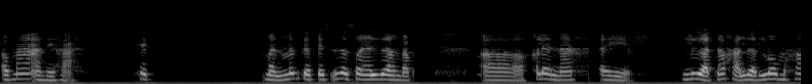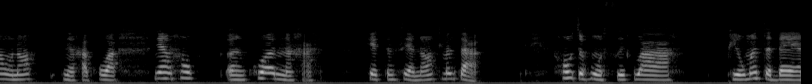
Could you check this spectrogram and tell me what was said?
เอามาอันนี้ค่ะเฮ็ดเหมือนมันจะเป็นจะซอยเรื่องแบบ เอ่อเขาเรียกนะไอเลือดเนาะค่ะเลือดล่มเฮาเนาะ เนี่ยค่ะ เพราะว่ายามเฮาเอ่อควรนะคะเฮ็ดจังซี้เนาะมันจะเฮาจะรู้สึกว่าผิวมันจะแดง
